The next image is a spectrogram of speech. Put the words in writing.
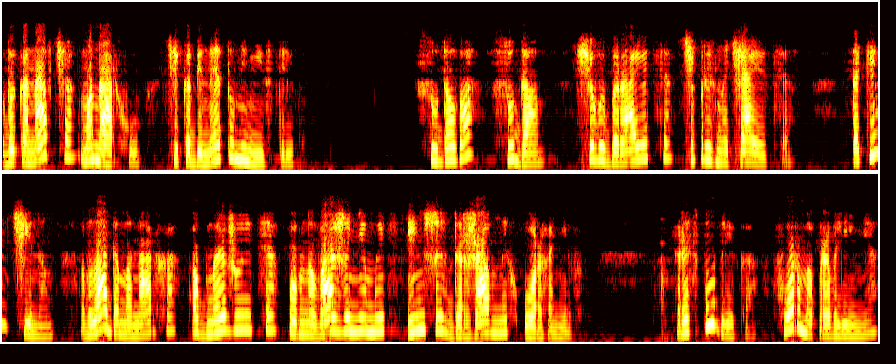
виконавча монарху чи Кабінету міністрів. Судова судам, що вибираються чи призначаються. Таким чином, влада монарха обмежується повноваженнями інших державних органів. Республіка форма правління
